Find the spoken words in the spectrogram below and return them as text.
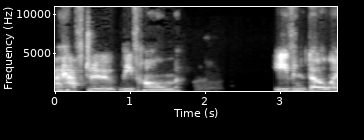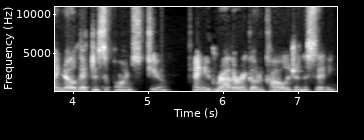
I have to leave home, even though I know that disappoints you. And you'd rather I go to college in the city.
